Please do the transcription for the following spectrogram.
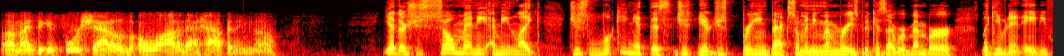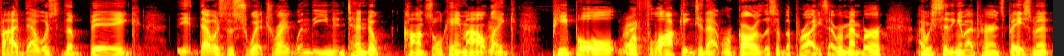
Um, I think it foreshadows a lot of that happening, though. Yeah, there's just so many. I mean, like just looking at this, just you know, just bringing back so many memories because I remember, like even in '85, that was the big, that was the switch, right? When the Nintendo console came out, like people were flocking to that regardless of the price. I remember I was sitting in my parents' basement,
